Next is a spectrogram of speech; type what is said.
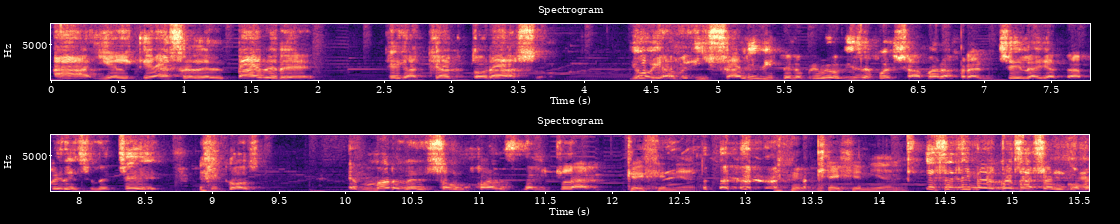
ah, y el que hace del padre, qué, qué actorazo. Y, obviamente, y salí, viste, lo primero que hice fue llamar a Franchella y a Tapera y decirle, che, chicos, en Marvel son fans del clan. Qué genial. Qué genial. Ese tipo de cosas son como.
